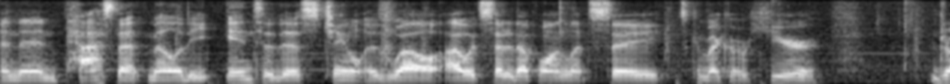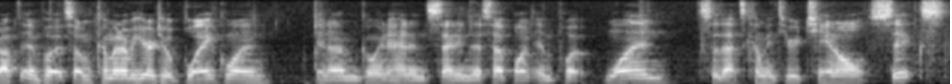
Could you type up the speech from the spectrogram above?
and then pass that melody into this channel as well, I would set it up on, let's say, let's come back over here, drop the input. So I'm coming over here to a blank one and I'm going ahead and setting this up on input one. So that's coming through channel six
